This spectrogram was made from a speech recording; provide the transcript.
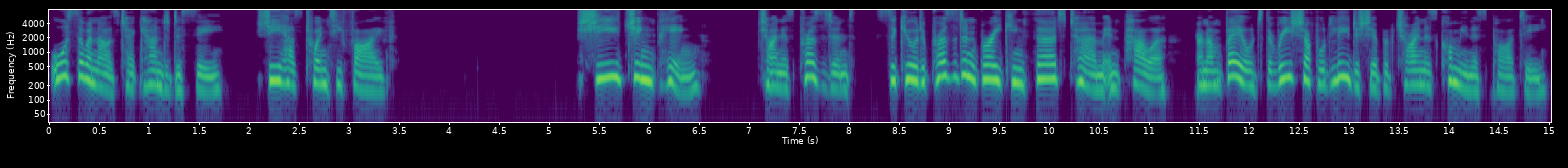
also announced her candidacy. She has 25. Xi Jinping, China's president, secured a president breaking third term in power and unveiled the reshuffled leadership of China's Communist Party.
